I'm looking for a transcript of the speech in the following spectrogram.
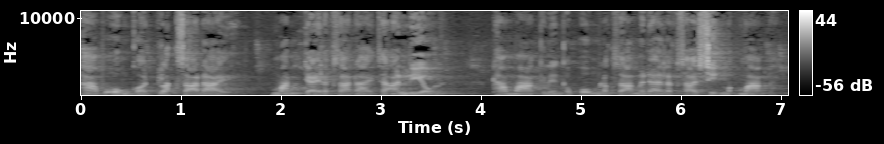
ข้าพระองค์ก็รักษาได้ มั่นใจรักษาได้ ถ้าอันเดียวนะถ้ามากนี่กับผมรักษาไม่ได้รักษาศีลมาก ๆ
